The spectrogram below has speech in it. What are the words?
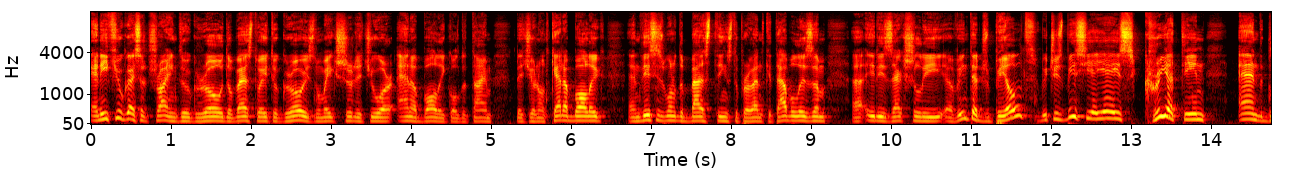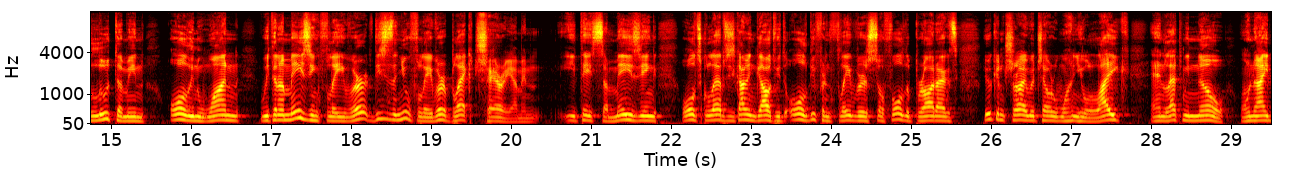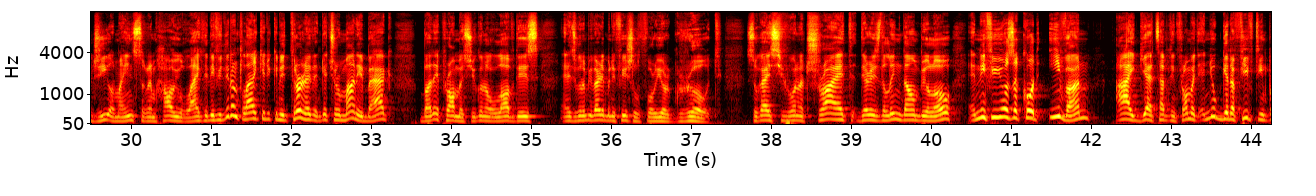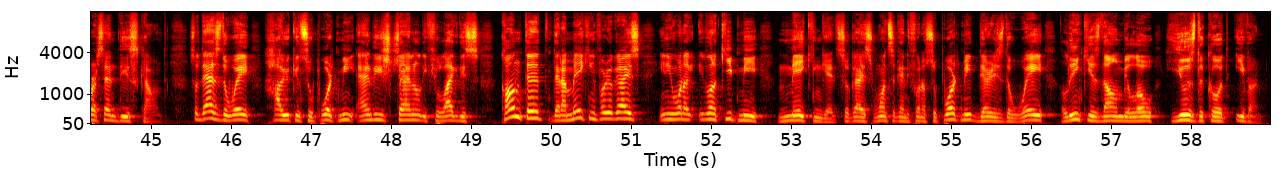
And if you guys are trying to grow, the best way to grow is to make sure that you are anabolic all the time, that you're not catabolic. And this is one of the best things to prevent catabolism. Uh, it is actually a vintage build, which is BCAAs, creatine, and glutamine all in one with an amazing flavor. This is a new flavor, black cherry. I mean, it tastes amazing. Old School Labs is coming out with all different flavors of all the products. You can try whichever one you like and let me know on IG on my Instagram how you liked it. If you didn't like it, you can return it and get your money back. But I promise you're gonna love this and it's gonna be very beneficial for your growth. So guys, if you wanna try it, there is the link down below. And if you use the code IVAN, I get something from it and you get a 15% discount. So that's the way how you can support me and this channel if you like this content that I'm making for you guys and you wanna you wanna keep me making it. So guys, once again, if you wanna support me, there is the way. Link is down below. Use the code Ivan.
